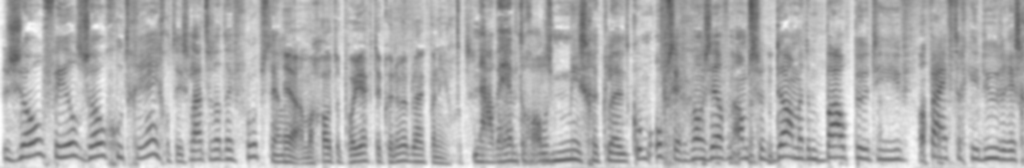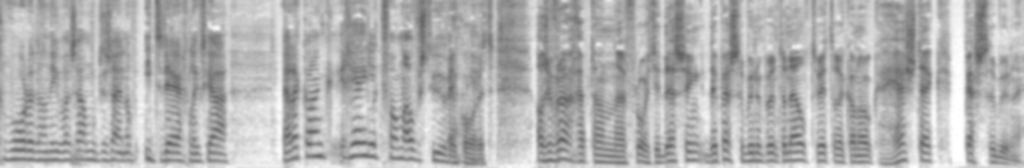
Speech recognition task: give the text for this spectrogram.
zoveel zo goed geregeld is. Laten we dat even vooropstellen. Ja, maar grote projecten kunnen we blijkbaar niet goed. Nou, we hebben toch alles misgekleund. Kom op zeg. Gewoon zelf in Amsterdam met een bouwput die 50 keer duurder is geworden dan die zou moeten zijn. Of iets dergelijks. Ja, ja daar kan ik redelijk van oversturen. Ik hoor het. Als u vragen hebt aan eh, Floortje Dessing, deperstribune.nl. Twitteren kan ook hashtag perstribune.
